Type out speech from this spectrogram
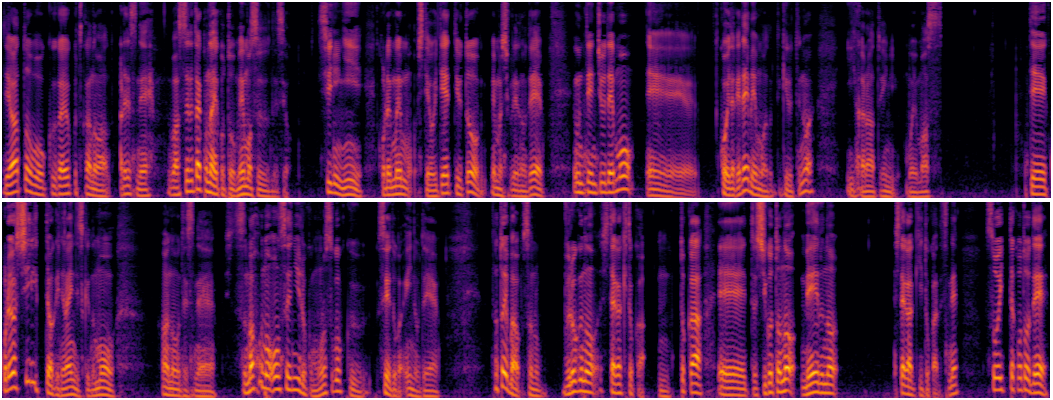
で、あと僕がよく使うのは、あれですね、忘れたくないことをメモするんですよ。シリにこれメモしておいてって言うとメモしてくれるので、運転中でも、えー、声だけでメモできるっていうのはいいかなというふうに思います。で、これはシリってわけじゃないんですけども、あのですね、スマホの音声入力ものすごく精度がいいので、例えばそのブログの下書きとか、うん、とか、えっ、と、仕事のメールの下書きとかですね、そういったことで、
